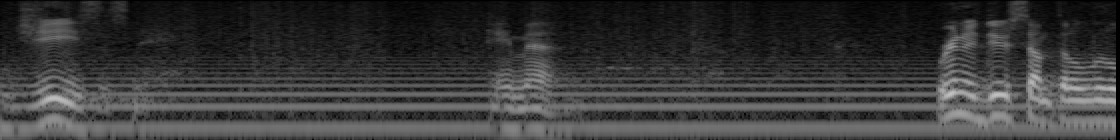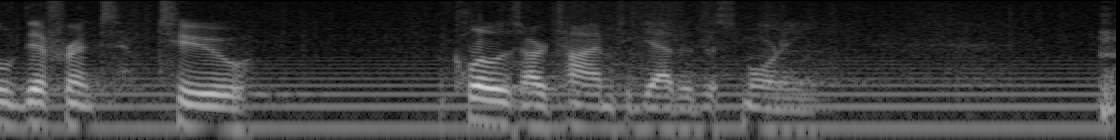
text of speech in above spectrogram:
In Jesus' name, amen. We're going to do something a little different to close our time together this morning.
